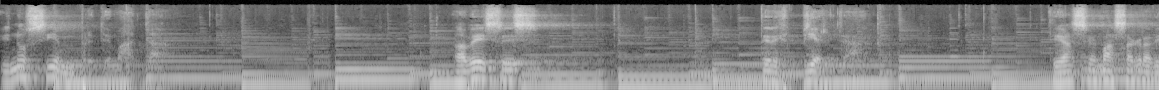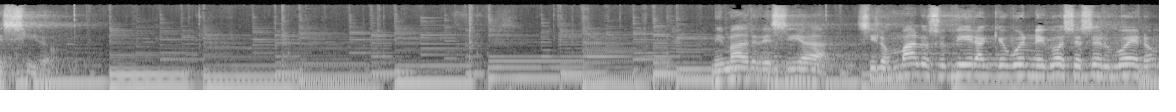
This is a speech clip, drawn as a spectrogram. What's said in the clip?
y no siempre te mata. A veces te despierta, te hace más agradecido. Mi madre decía, si los malos supieran que buen negocio es ser bueno,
